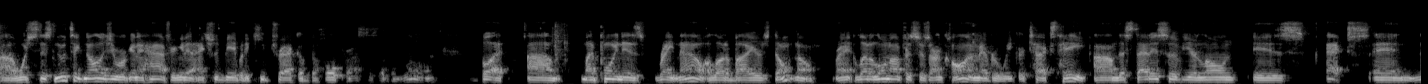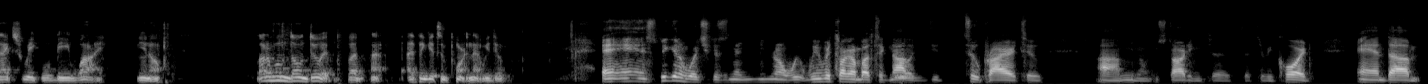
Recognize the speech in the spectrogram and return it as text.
Uh, which this new technology we're going to have, you're going to actually be able to keep track of the whole process of the loan. But um, my point is, right now, a lot of buyers don't know, right? A lot of loan officers aren't calling them every week or text, hey, um, the status of your loan is X, and next week will be Y. You know, a lot of them don't do it, but I think it's important that we do. And, and speaking of which, because you know, we, we were talking about technology too prior to, um, you know, starting to, to, to record, and um,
